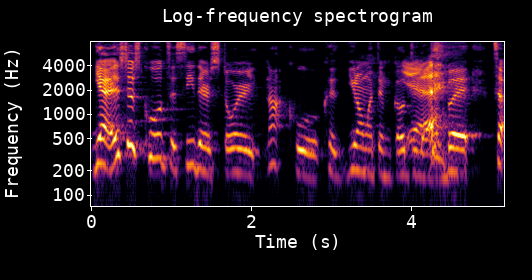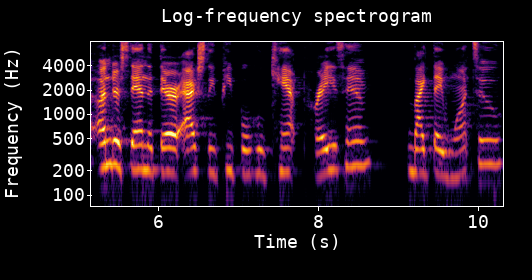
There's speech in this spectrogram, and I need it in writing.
yeah, it's just cool to see their story. Not cool because you don't want them to go through that, but to understand that there are actually people who can't praise him like they want to.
